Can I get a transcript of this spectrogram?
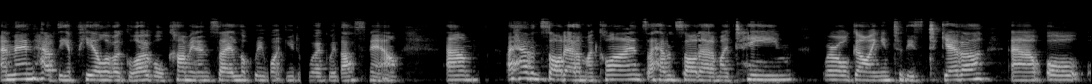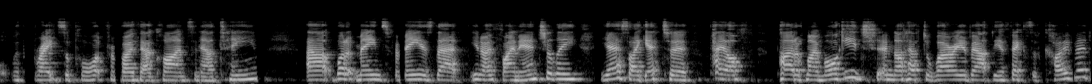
and then have the appeal of a global come in and say, look, we want you to work with us now. Um, I haven't sold out of my clients, I haven't sold out of my team. We're all going into this together, uh, all with great support from both our clients and our team. Uh, what it means for me is that, you know, financially, yes, I get to pay off part of my mortgage and not have to worry about the effects of COVID.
